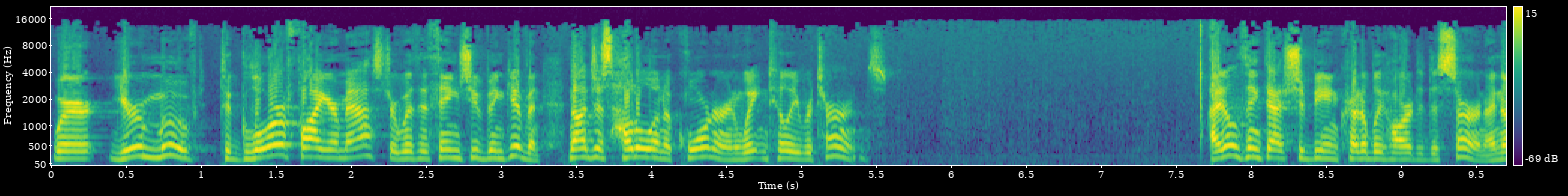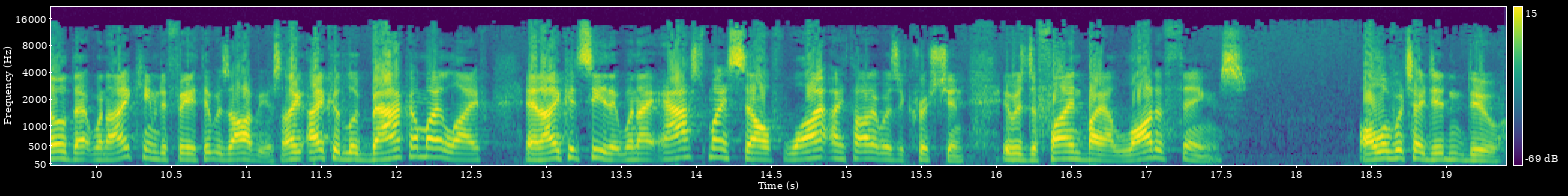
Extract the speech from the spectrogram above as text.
where you're moved to glorify your master with the things you've been given, not just huddle in a corner and wait until he returns. I don't think that should be incredibly hard to discern. I know that when I came to faith, it was obvious. I, I, could look back on my life and I could see that when I asked myself why I thought I was a Christian, it was defined by a lot of things, all of which I didn't do.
